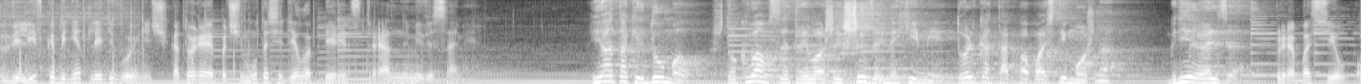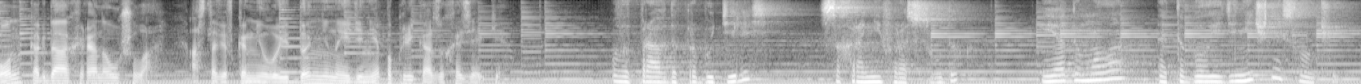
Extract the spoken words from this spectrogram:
ввели в кабинет леди Войнич, которая почему-то сидела перед странными весами. Я так и думал, что к вам с этой вашей шизой на химии только так попасть и можно. Где Эльза? Пробасил он, когда охрана ушла, оставив Камилу и Донни наедине по приказу хозяйки. Вы правда пробудились, сохранив рассудок? Я думала, это был единичный случай.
